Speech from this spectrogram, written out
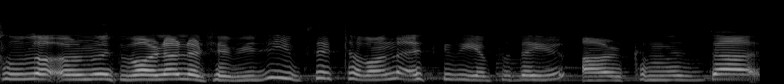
tuğla örme duvarlarla çevrili yüksek tavanlı eski bir yapıdayım. Arkamızda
